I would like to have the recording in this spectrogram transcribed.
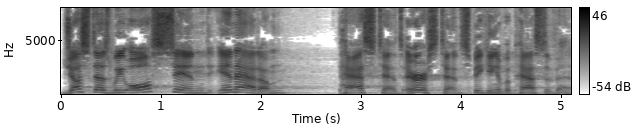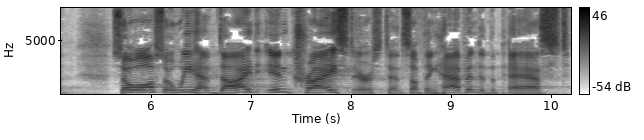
Just as we all sinned in Adam, past tense, aorist tense, speaking of a past event, so also we have died in Christ, aorist tense, something happened in the past,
